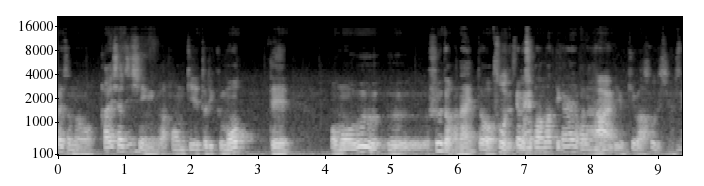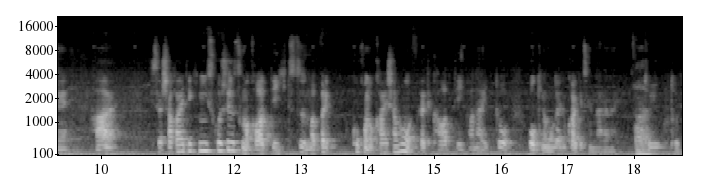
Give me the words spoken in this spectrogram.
やっぱりその会社自身が本気で取り組もうって思うう風土がないとそうですね結構そこは回っていかないのかなっていう気は、そうですよね。はい。社会的に少しずつまあ変わっていきつつ、まあ、やっぱり個々の会社もそうやって変わっていかないと大きな問題の解決にならないはいということで、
